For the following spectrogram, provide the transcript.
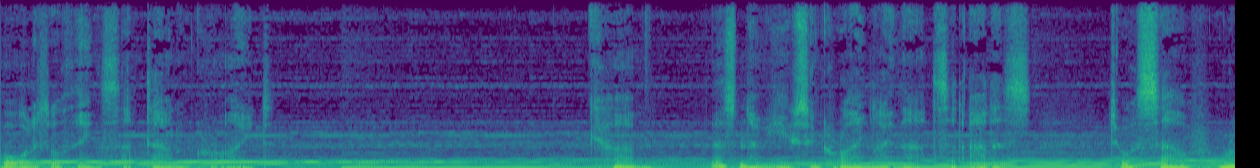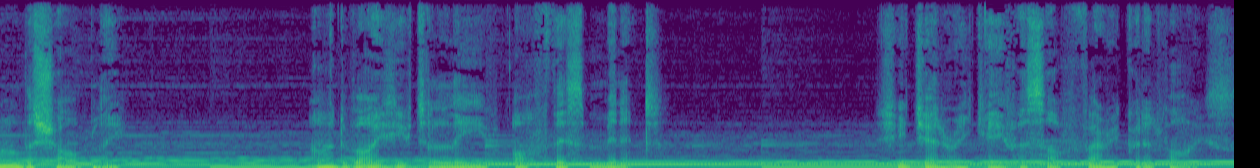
poor little thing sat down and cried. Come, there's no use in crying like that, said Alice to herself rather sharply. I advise you to leave off this minute she generally gave herself very good advice,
